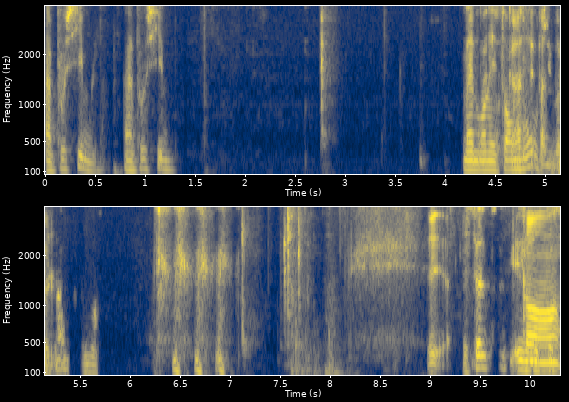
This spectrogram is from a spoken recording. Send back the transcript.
Impossible, impossible. Même en étant bon, tu peux pas le seul truc, et quand,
